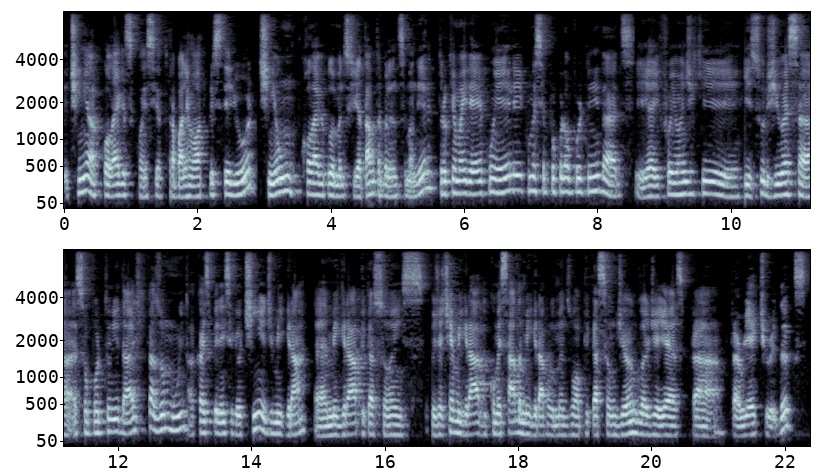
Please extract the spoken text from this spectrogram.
eu tinha colegas que conheciam trabalho remoto para o exterior, tinha um colega, pelo menos, que já estava trabalhando dessa maneira, troquei uma ideia com ele e comecei a procurar oportunidades. E aí foi onde que, que surgiu essa, essa oportunidade que casou muito com a experiência que eu tinha de migrar, é, migrar aplicações. Eu já tinha migrado, começado a migrar pelo menos uma aplicação de AngularJS para React Redux,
